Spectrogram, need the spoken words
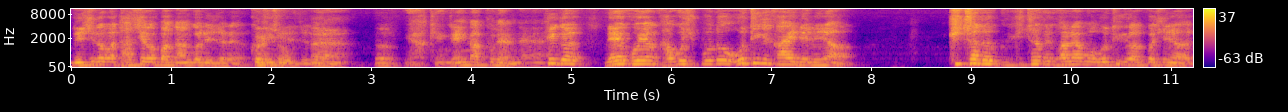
4시간만 5시간밖에 안 걸리잖아요. 그렇죠. 되잖아요. 예. 어. 야, 굉장히 나쁘겠네. 그러니까 내 고향 가고 싶어도 어떻게 가야 되느냐? 기차도 기차도 가려면 어떻게 갈 것이냐?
